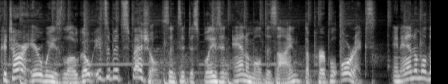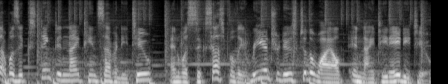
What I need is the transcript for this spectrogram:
Qatar Airways logo is a bit special since it displays an animal design, the purple oryx, an animal that was extinct in 1972 and was successfully reintroduced to the wild in 1982.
